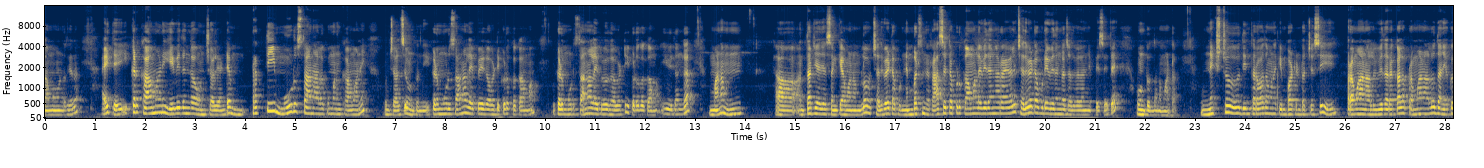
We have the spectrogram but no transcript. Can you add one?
కామా ఉండదు కదా. అయితే ఇక్కడ కామాని ఏ విధంగా ఉంచాలి అంటే ప్రతి మూడు స్థానాలకు మనం కామాని ఉంచాల్సి ఉంటుంది. ఇక్కడ మూడు స్థానాలు అయిపోయాయి కాబట్టి ఇక్కడ ఒక కామ ఇక్కడ మూడు స్థానాలు అయిపోయాయి కాబట్టి ఇక్కడ ఒక కామ. ఈ విధంగా మనం అంతర్జాతీయ సంఖ్యామానంలో చదివేటప్పుడు నెంబర్స్ని రాసేటప్పుడు కామాలు ఏ విధంగా రాయాలి చదివేటప్పుడు ఏ విధంగా చదవాలని చెప్పేసి అయితే ఉంటుందన్నమాట. నెక్స్ట్ దీని తర్వాత మనకి ఇంపార్టెంట్ వచ్చేసి ప్రమాణాలు వివిధ రకాల ప్రమాణాలు దాని యొక్క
